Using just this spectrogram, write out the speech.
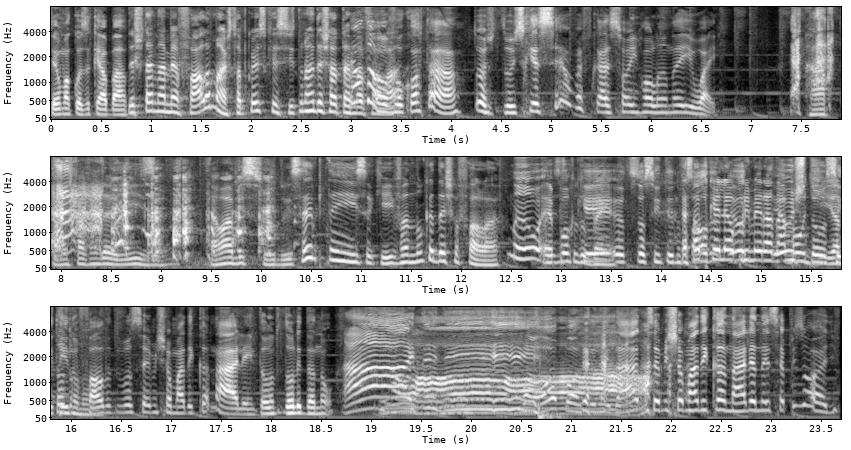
Tem uma coisa que a barba. Deixa eu terminar minha fala, mas só porque eu esqueci. Tu não vai deixar eu terminar não, não, falar? Não, eu vou cortar. Tu, tu esqueceu, vai ficar só enrolando aí, uai. Rapaz, tá vendo aí, Zé? É um absurdo. E sempre tem isso aqui. Ivan nunca deixa eu falar. Não, é porque eu estou sentindo falta. É só porque ele é o primeiro a dar eu, bom dia. Eu estou sentindo falta de você me chamar de canalha. Então eu estou lhe dando. Ah, entendi! Uma oportunidade de você me chamar de canalha nesse episódio.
